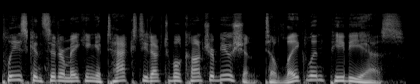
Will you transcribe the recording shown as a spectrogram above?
please consider making a tax-deductible contribution to Lakeland PBS.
